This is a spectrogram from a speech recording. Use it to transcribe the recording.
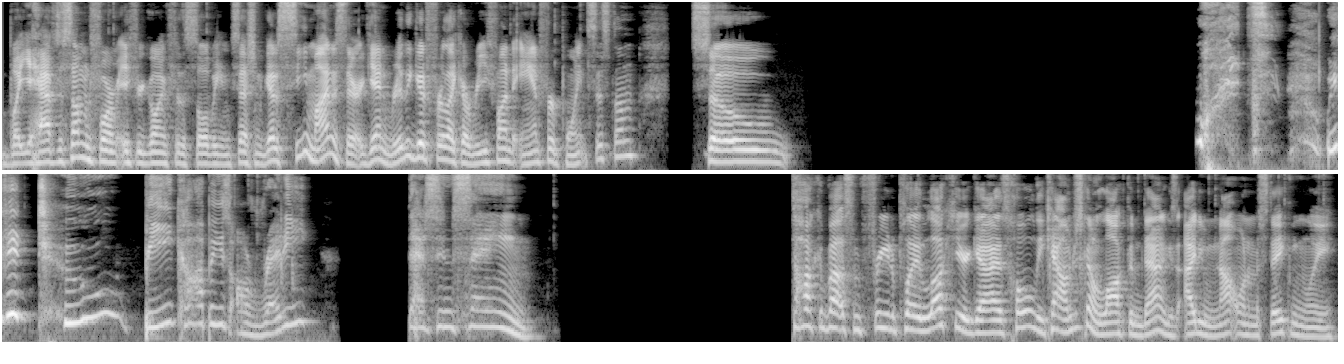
but you have to summon for him if you're going for the soul beating session. Got a C minus there. Again, really good for like a refund and for point system. So What? We've had two B copies already? That's insane. Talk about some free to play luck here, guys. Holy cow. I'm just going to lock them down because I do not want to mistakenly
